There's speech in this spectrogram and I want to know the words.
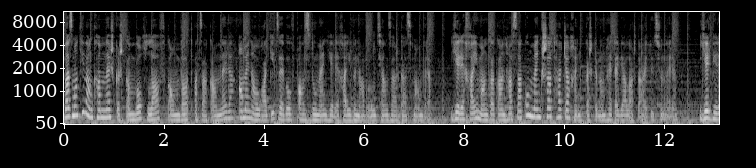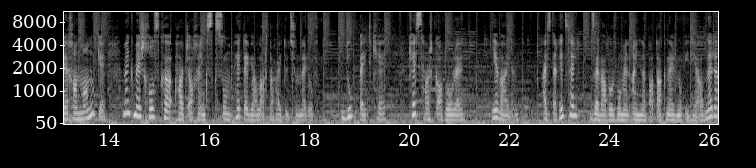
Բազմաթիվ անգամներ կրկնվող լավ կամ վատ ածականները ամենաուղակի ձևով ազդում են երեխայի բնավորության զարգացման վրա։ Երեխայի մանկական հասակում մենք շատ հաճախ ենք կրկնում հետեւյալ արտահայտությունները Երբ երեխան մանուկ է, մենք մեր խոսքը հաճախ ենք սկսում հետեւյալ արտահայտություններով. Դու պետք է, քեզ հարկավոր է եւ այլն։ Այստեղից էլ ձևավորվում են այն նպատակներն ու իդեալները,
